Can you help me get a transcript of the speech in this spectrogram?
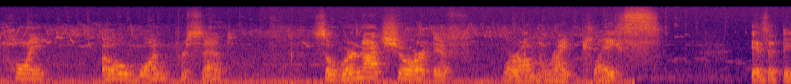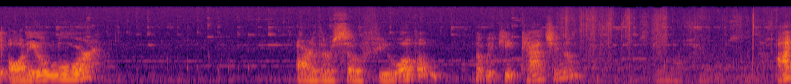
0.01%. So we're not sure if we're on the right place. Is it the audio lure? Are there so few of them that we keep catching them? I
